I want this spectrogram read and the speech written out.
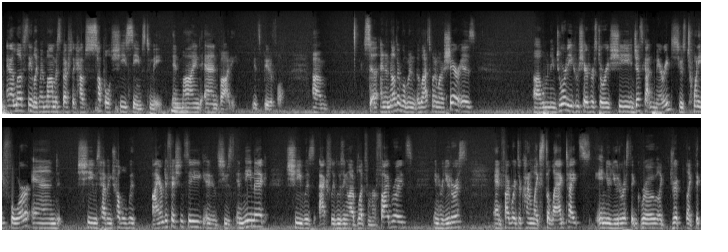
And I love seeing, like my mom especially, how supple she seems to me in mind and body. It's beautiful. Um, so, and another woman, the last one I want to share is a woman named Jordy who shared her story. She had just gotten married. She was 24 and she was having trouble with iron deficiency. and She was anemic. She was actually losing a lot of blood from her fibroids in her uterus. And fibroids are kind of like stalactites in your uterus that grow, like drip, like the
